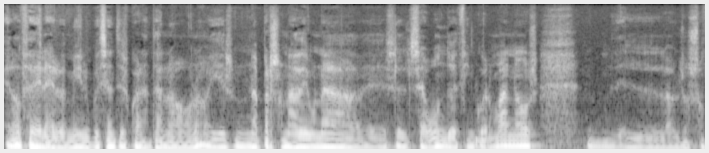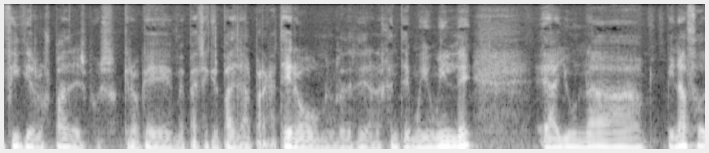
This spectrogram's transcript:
el 11 de enero de 1849, ¿no? Y es una persona de una, es el segundo de cinco hermanos, los oficios, los padres, pues creo que me parece que el padre era alpargatero, era gente muy humilde. Hay una, Pinazo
